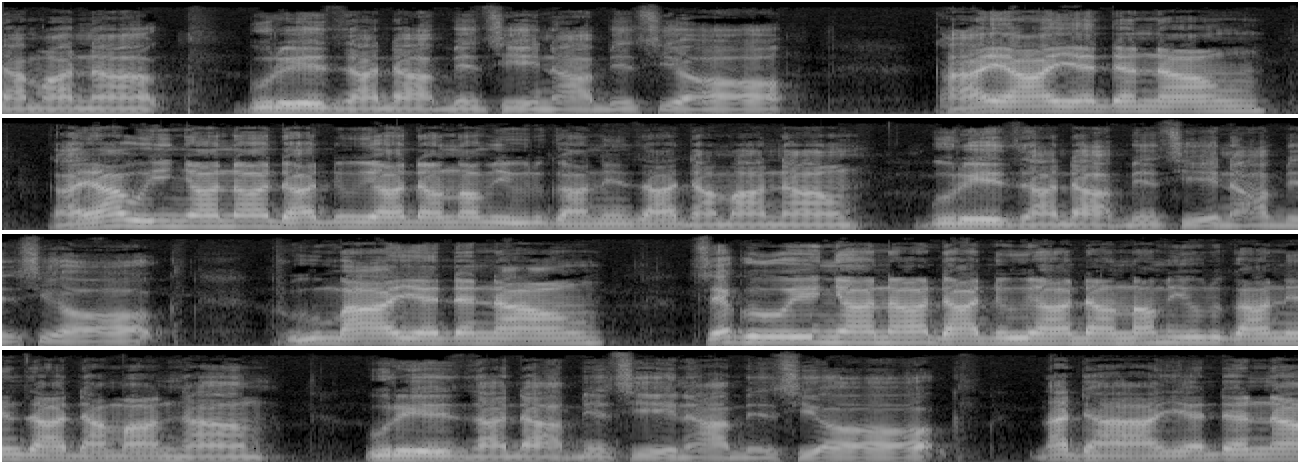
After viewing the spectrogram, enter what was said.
ဓမ္မနာပုရိဇာတပစ္စေနာပစ္စယောကာယယတနံကာယဝိညာဏဓာတုယတံသမယုကနိဇာဓမ္မနာပုရိဇာတပစ္စေနာပစ္စယောရူမာယတနံသကုဝိညာဏဓာတုယတံသမယုကနိဇာဓမ္မနာပုရိဇာတပစ္စေနာပစ္စယောတတ္ထာယတနံ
